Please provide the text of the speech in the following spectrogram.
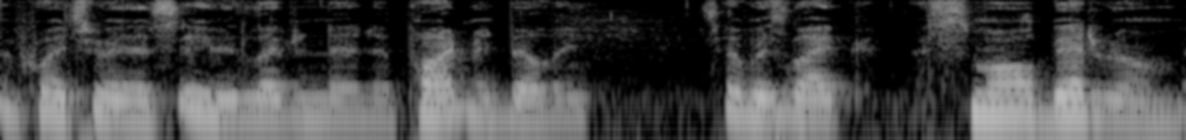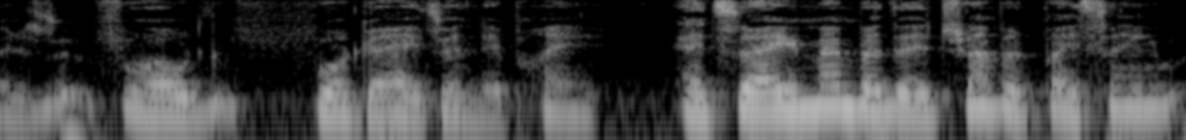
of course, he lived in an apartment building. So it was like a small bedroom. There's four, four guys in there playing. And so I remember the trumpet player saying,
